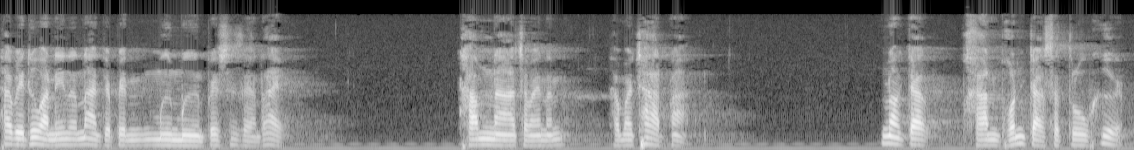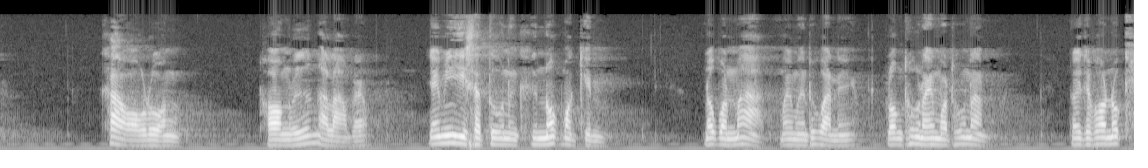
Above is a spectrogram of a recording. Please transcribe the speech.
ถ้าเป็นทุกวันนี้น่าจะเป็นหมื่นหมื่นเป็นแสนไร่ทำนาสมัยนั้น ธรรมชาติมาก นอกจาก ผ่านผลจากศัตรูพืชข้าวออกรวง ทองเรืองอารามแล้ว ยังมีอีกศัตรูหนึ่งคือนกมากิน นกมันมากไม่เหมือนทุกวันนี้ ลงทุกไหนหมดทุกนั้น โดยเฉพาะนกแข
